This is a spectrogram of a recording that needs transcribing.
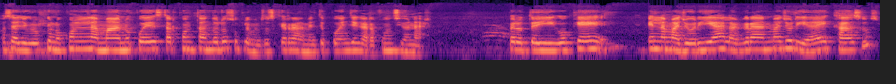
o sea, yo creo que uno con la mano puede estar contando los suplementos que realmente pueden llegar a funcionar. Pero te digo que en la mayoría, la gran mayoría de casos,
